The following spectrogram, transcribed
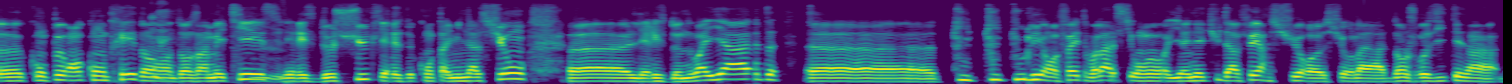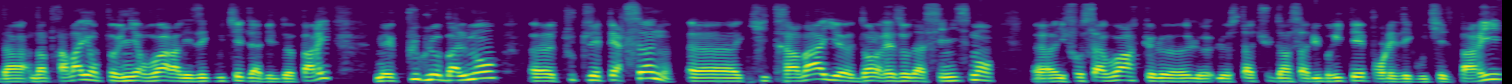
euh, qu'on peut rencontrer dans, dans un métier, C'est les risques de chute, les risques de contamination, euh, les risques de noyade, euh, tout- tout- tous les en fait voilà si il y a une étude à faire sur sur la dangerosité d'un- travail, on peut venir voir les égoutiers de la ville de Paris, mais plus globalement euh, toutes les personnes euh, qui travaillent dans le réseau d'assainissement. Euh, il faut savoir que le, le- le statut d'insalubrité pour les égoutiers de Paris,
